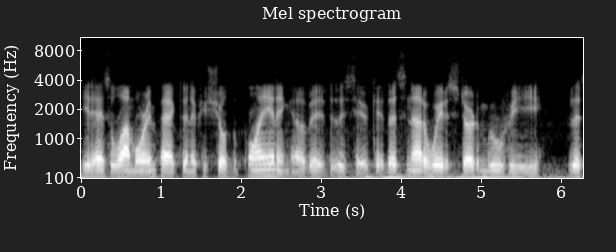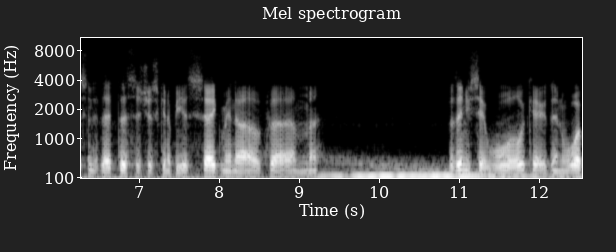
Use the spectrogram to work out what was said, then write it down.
it has a lot more impact than if you showed the planning of it. They say, okay, that's not a way to start a movie. That's that this is just going to be a segment of. Um, but then you say, well, okay, then what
